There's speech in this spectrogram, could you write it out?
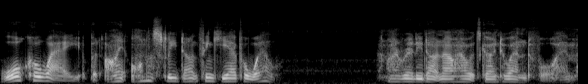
walk away, but I honestly don't think he ever will. And I really don't know how it's going to end for him.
